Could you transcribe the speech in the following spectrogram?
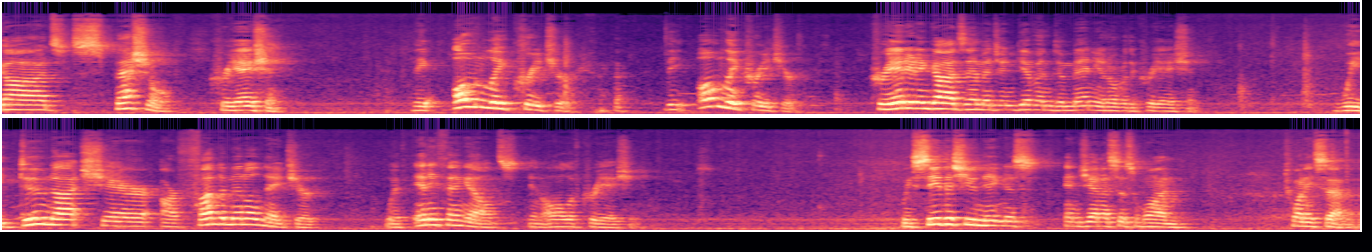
God's special creation. The only creature, the only creature created in God's image and given dominion over the creation. We do not share our fundamental nature with anything else in all of creation. We see this uniqueness in Genesis 1 27.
